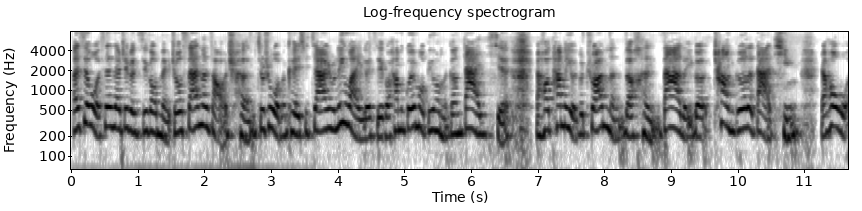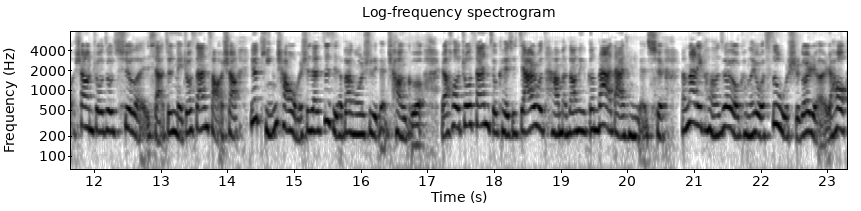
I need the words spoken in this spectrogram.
而且我现在这个机构每周三的早晨，就是我们可以去加入另外一个机构，他们规模比我们更大一些，然后他们有一个专门的很大的一个唱歌的大厅，然后我上周就去了一下，就是每周三早上，因为平常我们是在自己的办公室里面唱歌，然后周三你就可以去加入他们到那个更大的大厅里面去，然后那里可能就有可能有四五十个人，然后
